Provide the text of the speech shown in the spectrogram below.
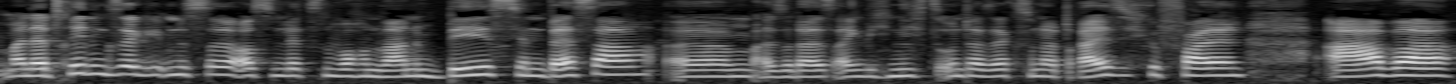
meine Trainingsergebnisse aus den letzten Wochen waren ein bisschen besser. Ähm, also da ist eigentlich nichts unter 630 gefallen. Aber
